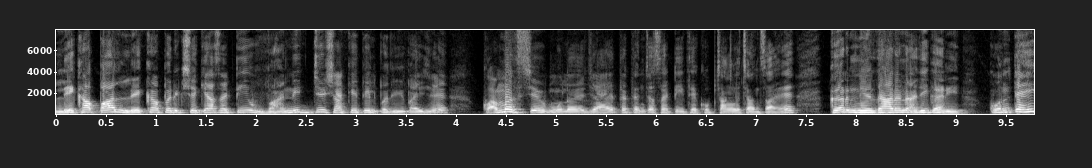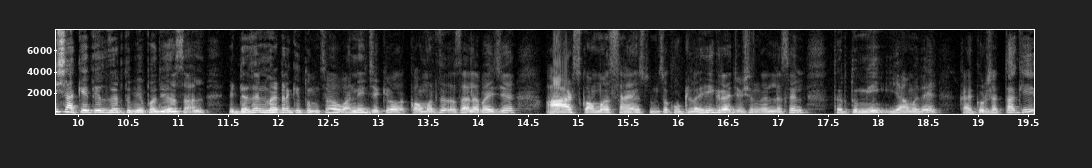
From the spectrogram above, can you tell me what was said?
लेखापाल लेखापरीक्षक यासाठी वाणिज्य शाखेतील पदवी पाहिजे. कॉमर्सचे मुलं जे आहेत तर त्यांच्यासाठी इथे खूप चांगला चान्स आहे. कर निर्धारण अधिकारी कोणत्याही शाखेतील जर तुम्ही पदवी असाल इट डझंट मॅटर की तुमचं वाणिज्य किंवा कॉमर्सच असायला पाहिजे. आर्ट्स कॉमर्स सायन्स तुमचं कुठलंही ग्रॅज्युएशन झालेलं असेल तर तुम्ही यामध्ये काय करू शकता की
